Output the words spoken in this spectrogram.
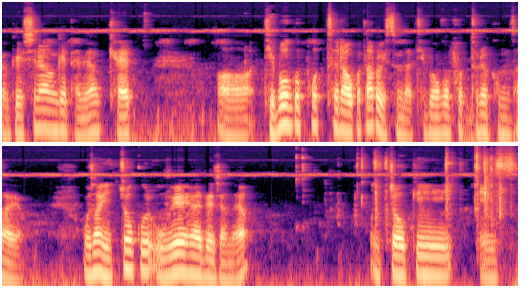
여기 실행하게 되면 get 어, 디버그 포트라고 따로 있습니다. 디버그 포트를 검사해요. 우선 이쪽을 우회해야 되잖아요. 이쪽이 is,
